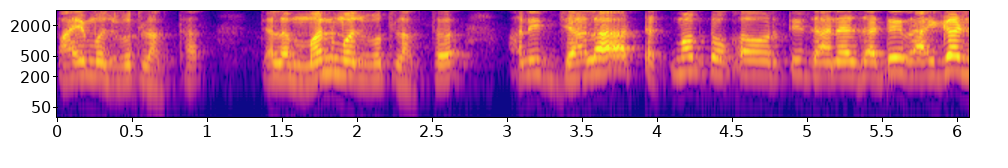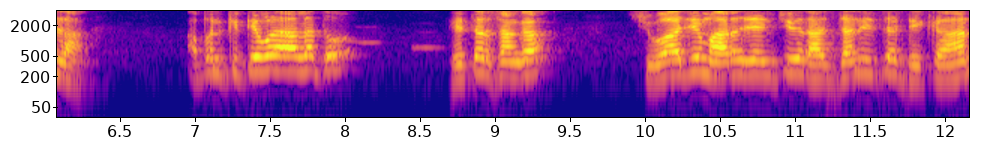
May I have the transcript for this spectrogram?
पाय मजबूत लागतात त्याला मन मजबूत लागतं आणि ज्याला टकमक टोकावरती जाण्यासाठी रायगडला आपण किती वेळा आला तो? हे तर सांगा. शिवाजी महाराजांची राजधानीचं ठिकाण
